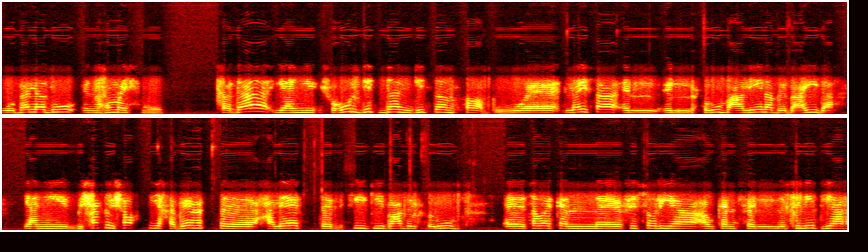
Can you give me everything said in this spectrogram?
وبلده إن هم يحموه. فده يعني شعور جدا جدا صعب. وليس الحروب علينا ببعيدة. يعني بشكل شخصي خبرت حالات بتيجي بعد الحروب آه، سواء كان في سوريا أو كان في ليبيا.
